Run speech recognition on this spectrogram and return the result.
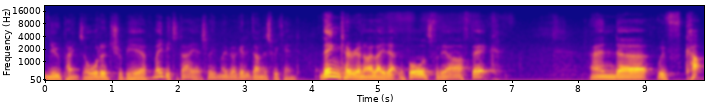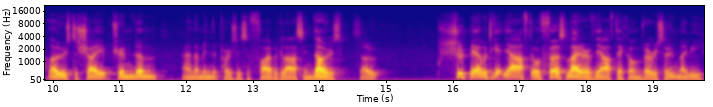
new paint's ordered, should be here. Maybe today, actually. Maybe I'll get it done this weekend. Then Kerry and I laid out the boards for the aft deck. And uh, we've cut those to shape, trimmed them, and I'm in the process of fiberglassing those. So should be able to get the aft or the first layer of the aft deck on very soon, maybe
